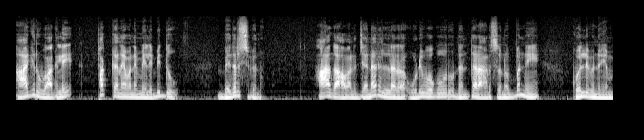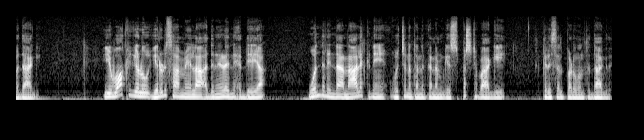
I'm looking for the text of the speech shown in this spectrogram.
ಆಗಿರುವಾಗಲೇ ಪಕ್ಕನವನ ಮೇಲೆ ಬಿದ್ದು ಬೆದರಿಸುವನು. ಆಗ ಅವನ ಜನರೆಲ್ಲರ ಓಡಿ ಹೋಗುವರು, ನಂತರ ಅರಸನೊಬ್ಬನೇ ಕೊಲ್ಲುವೆನು ಎಂಬುದಾಗಿ. ಈ ವಾಕ್ಯಗಳು ಎರಡು ಸಾಮೇಲ ಹದಿನೇಳನೇ ಅಧ್ಯಾಯ, ಒಂದರಿಂದ ನಾಲ್ಕನೇ ವಚನ ತನಕ ನಮಗೆ ಸ್ಪಷ್ಟವಾಗಿ ತಿಳಿಸಲ್ಪಡುವಂಥದ್ದಾಗಿದೆ.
